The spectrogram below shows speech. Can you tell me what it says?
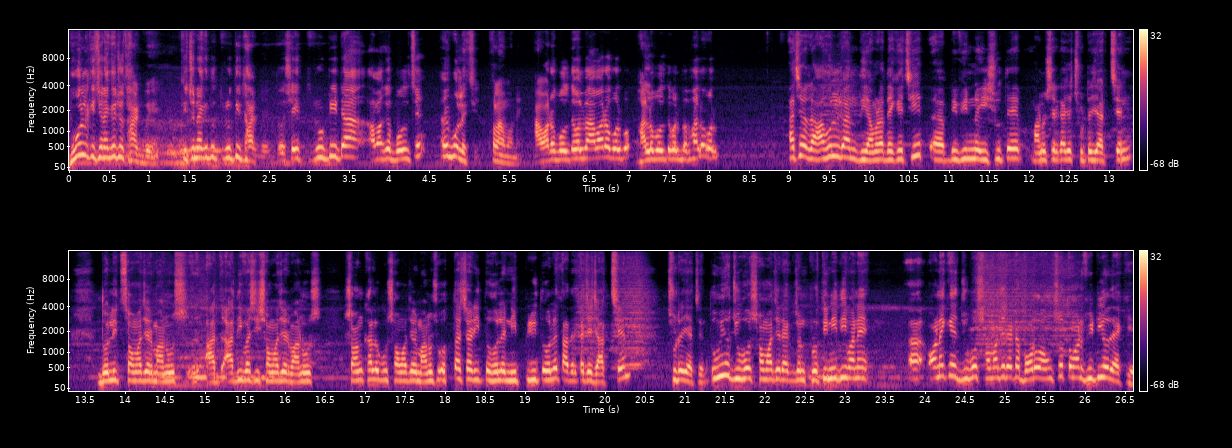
ভুল কিছু না কিছু থাকবে, কিছু না কিছু ত্রুটি থাকবে। তো সেই ত্রুটিটা আমাকে বলছে, আমি বলেছি খোলা মনে। আবারও বলতে বলবে, আবারও বলব, ভালো বলতে বলবে, ভালো বলব। আচ্ছা রাহুল গান্ধী, আমরা দেখেছি বিভিন্ন ইস্যুতে মানুষের কাছে ছুটে যাচ্ছেন। দলিত সমাজের মানুষ, আদ- আদিবাসী সমাজের মানুষ, সংখ্যালঘু সমাজের মানুষ অত্যাচারিত হলে, নিপীড়িত হলে তাদের কাছে যাচ্ছেন। ছুটে যাচ্ছেন। তুমিও যুব সমাজের একজন প্রতিনিধি মানে অনেকে যুব সমাজের একটা বড় অংশ তোমার ভিডিও দেখে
